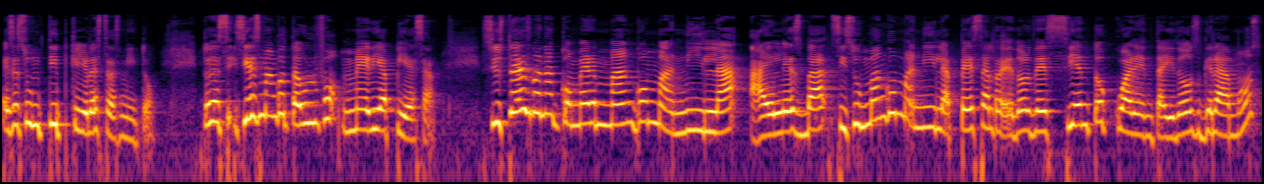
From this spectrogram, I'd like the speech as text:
ese es un tip que yo les transmito. Entonces, si es mango taulfo, media pieza. Si ustedes van a comer mango manila, ahí les va. Si su mango manila pesa alrededor de 142 gramos,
